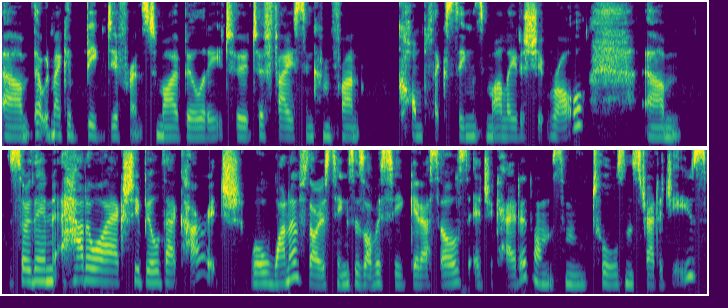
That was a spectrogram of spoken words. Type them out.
um, that would make a big difference to my ability to, to face face and confront complex things in my leadership role. Um, so then how do I actually build that courage? Well, one of those things is obviously get ourselves educated on some tools and strategies,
